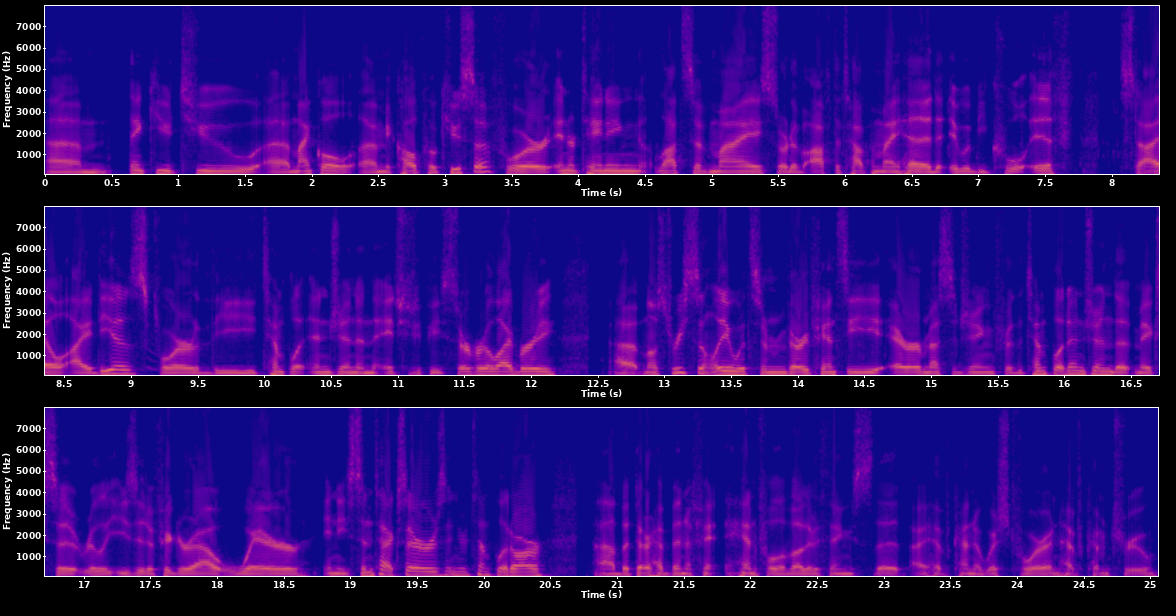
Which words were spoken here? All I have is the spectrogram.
Um, thank you to uh, Michael uh, Mikhail Pokusa for entertaining lots of my sort of off the top of my head, it would be cool if style ideas for the template engine and the HTTP server library. Uh, most recently, with some very fancy error messaging for the template engine that makes it really easy to figure out where any syntax errors in your template are. Uh, but there have been a fa- handful of other things that I have kind of wished for and have come true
